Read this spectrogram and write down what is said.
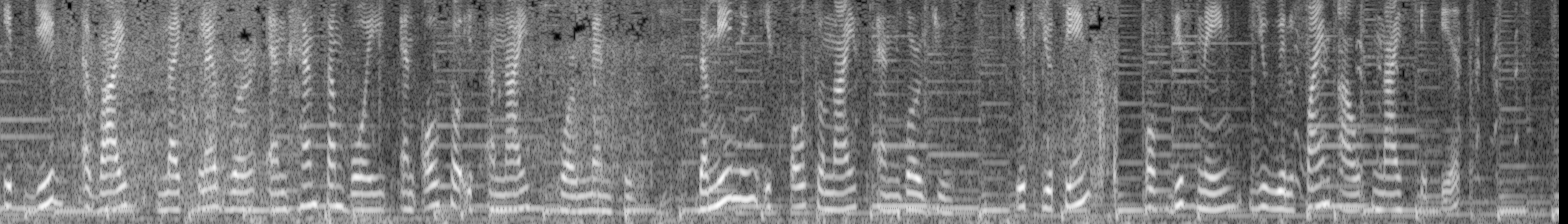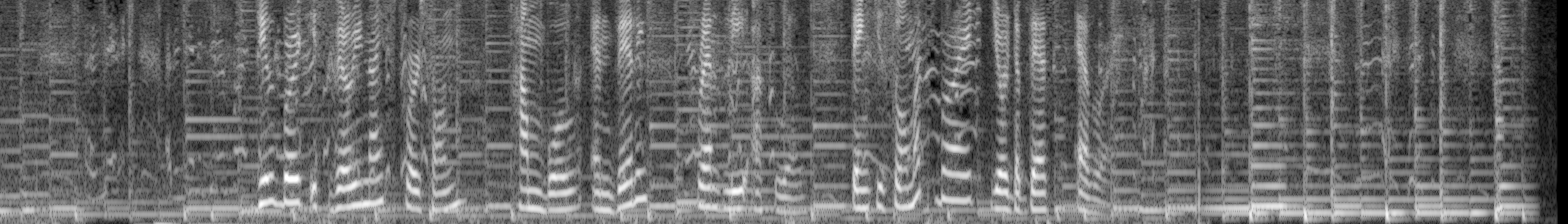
It gives a vibes like clever and handsome boy and also is a nice for men too. The meaning is also nice and gorgeous. If you think of this name, you will find out nice it is. Gilbert is very nice person, humble and very friendly as well. Thank you so much, Bert. You're the best ever.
